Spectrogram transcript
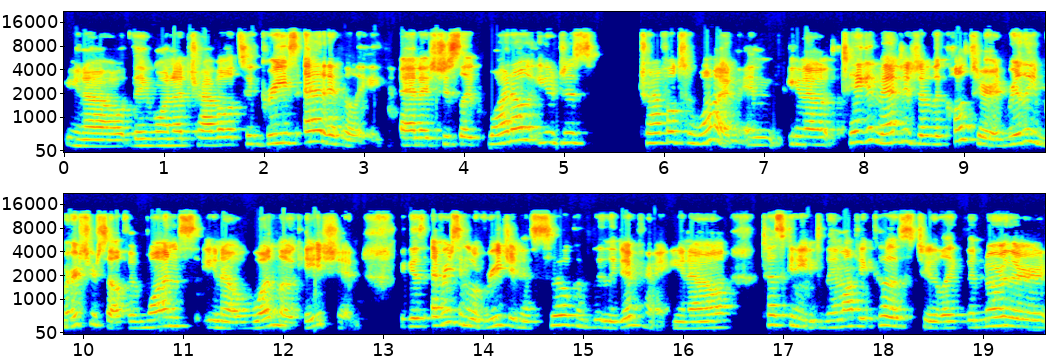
you know they want to travel to greece and italy. And it's just like why don't you just travel to one and you know take advantage of the culture and really immerse yourself in one you know one location because every single region is so completely different you know? Tuscany to the amalfi coast to like the northern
